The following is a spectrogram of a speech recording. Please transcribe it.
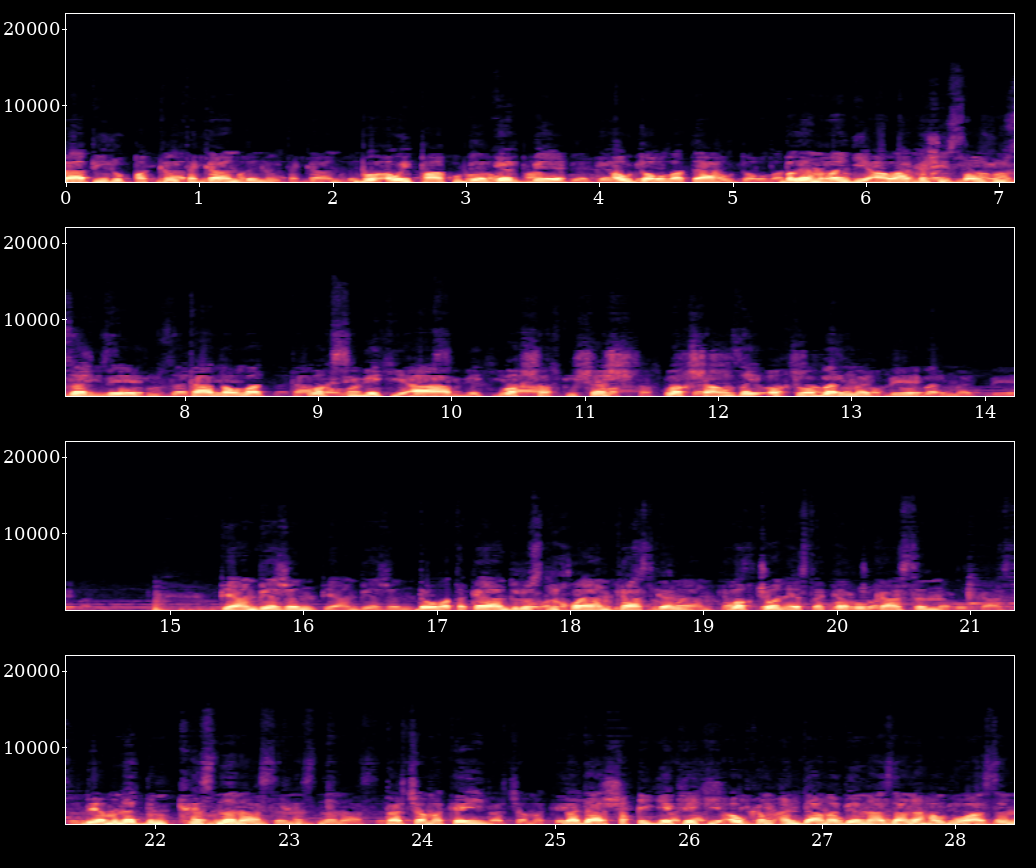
با پیر و پەککەوتەکان بن بۆ ئەوەی پاک و بێگرد بێ ئەو دەوڵەتە بڵێن ڕەنگی ئاواکەشی سەوز و زەرد بێ تا دەوڵەت وەک سیوێکی ئاب وەک شەست و شەش وەک شانزەی ئۆکتۆبەر مەرد بێ. پێیان بێژن دەوڵەتەکەیان دروستکرد خۆیان کاسکەن وەک چۆن ئێستا کە ڕووکاسن بێمنەت بن کەس نەناسن پەرچەمەکەی بەدار شەقی یەکێکی ئەو کەم ئەندامە بێنازانە هەڵبواسن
